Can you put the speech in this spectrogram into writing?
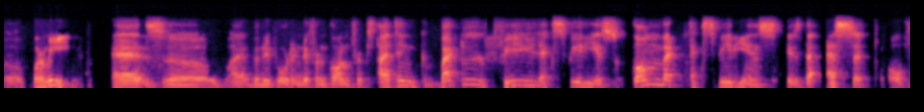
uh, for me, as uh, I have been reporting different conflicts, I think battlefield experience, combat experience is the asset of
